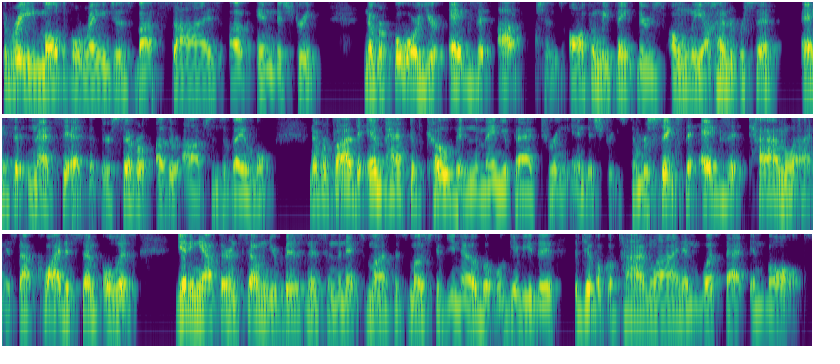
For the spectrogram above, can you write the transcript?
Three, multiple ranges by size of industry. Number four, your exit options. Often we think there's only 100% exit and that's it, but there's several other options available. Number five, the impact of COVID in the manufacturing industries. Number six, the exit timeline. It's not quite as simple as getting out there and selling your business in the next month, as most of you know, but we'll give you the, the typical timeline and what that involves.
